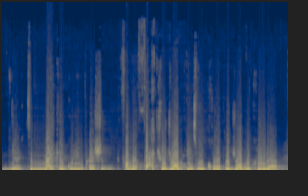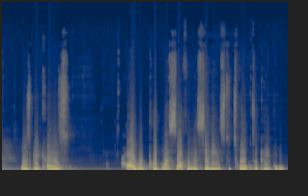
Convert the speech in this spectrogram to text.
you know to make a good impression from a factory job into a corporate job recruiter was because I would put myself in the settings to talk to people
